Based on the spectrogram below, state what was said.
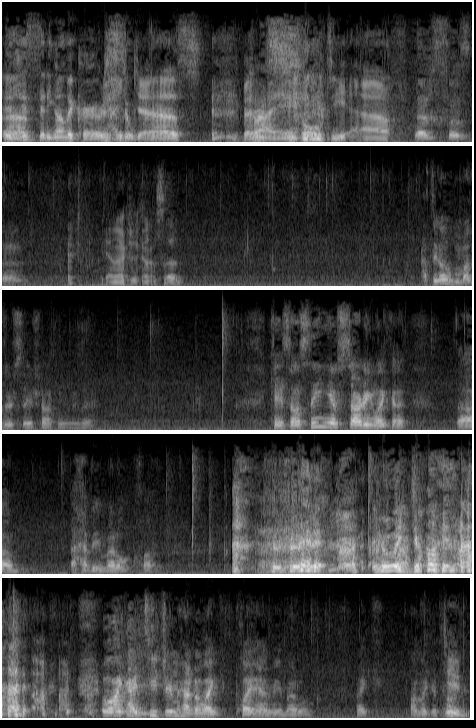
He's just sitting, it's Uh, just sitting on the curb. I guess. Ben's Crying. salty af. That's so sad. Yeah, I'm actually kind of sad. I have to go Mother's Day shopping today. Okay, so I was thinking of starting like a um, a heavy metal club. Who would join that? well, like I teach him how to like play heavy metal, like on the guitar. Dude,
